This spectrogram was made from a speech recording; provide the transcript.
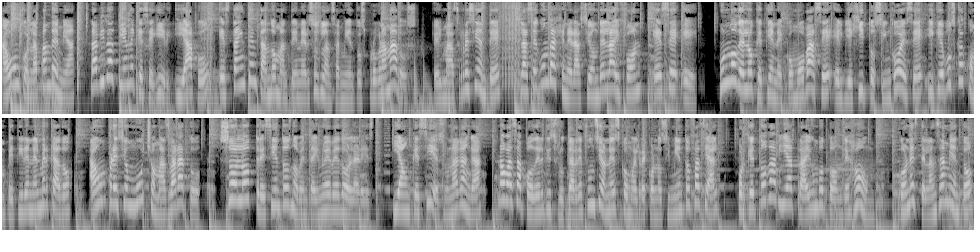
Aún con la pandemia, la vida tiene que seguir y Apple está intentando mantener sus lanzamientos programados. El más reciente, la segunda generación del iPhone SE, un modelo que tiene como base el viejito 5S y que busca competir en el mercado a un precio mucho más barato, solo 399 dólares. Y aunque sí es una ganga, no vas a poder disfrutar de funciones como el reconocimiento facial porque todavía trae un botón de home. Con este lanzamiento,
